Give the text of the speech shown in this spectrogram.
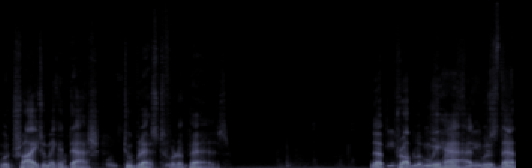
would try to make a dash to Brest for repairs. The problem we had was that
